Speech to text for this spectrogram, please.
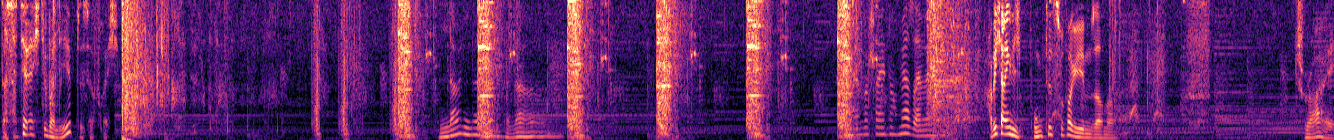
das hat der echt überlebt, ist ja frech. La la la la la. Werden wahrscheinlich noch mehr sein, wenn. Habe ich eigentlich Punkte zu vergeben, sag mal? Try.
